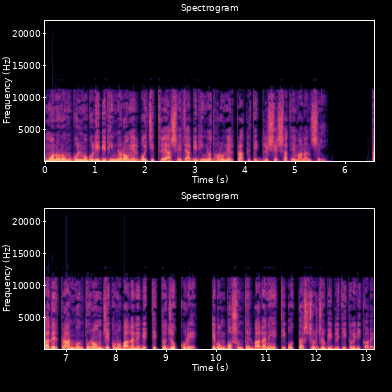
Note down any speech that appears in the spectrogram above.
মনোরম গুল্মগুলি বিভিন্ন রঙের বৈচিত্র্যে আসে যা বিভিন্ন ধরনের প্রাকৃতিক দৃশ্যের সাথে মানানসই। তাদের প্রাণবন্ত রং যে কোনো বাগানে ব্যক্তিত্ব যোগ করে এবং বসন্তের বাগানে একটি অত্যাশ্চর্য বিবৃতি তৈরি করে।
